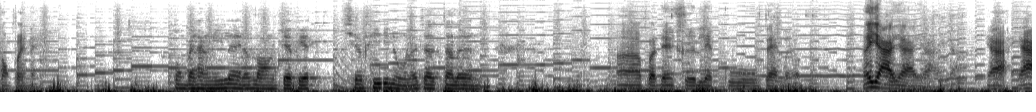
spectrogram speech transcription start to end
ตรงไปไหน ตรงไปทางนี้เลยแล้วลองเจอเพชรเชื่อพี่หนูแล้วจะเจริญ อ่าประเด็นคือเหล็กกูแตกแล้วเฮ้ยอย่าอย่าอย่าอย่าอย่าอย่า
